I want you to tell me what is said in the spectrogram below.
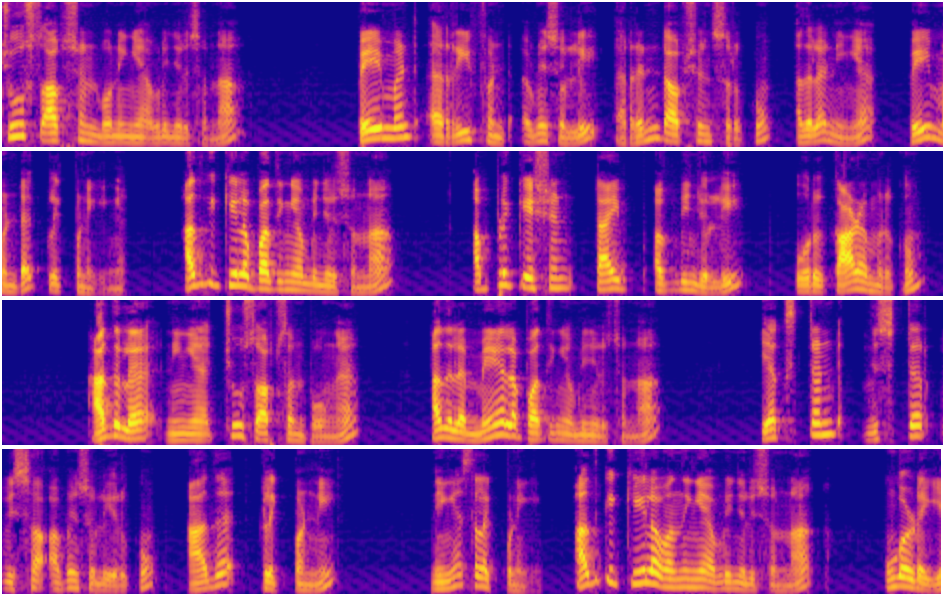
சூஸ் ஆப்ஷன் போனீங்க அப்படின்னு சொல்லி சொன்னால் பேமெண்ட் ரீஃபண்ட் அப்படின்னு சொல்லி ரெண்டு ஆப்ஷன்ஸ் இருக்கும். அதில் நீங்கள் பேமெண்ட்டை கிளிக் பண்ணிக்கிங்க. அதுக்கு கீழே பார்த்தீங்க அப்படின்னு சொல்லி சொன்னால் அப்ளிகேஷன் டைப் அப்படின்னு சொல்லி ஒரு காலம் இருக்கும். அதில் நீங்கள் சூஸ் ஆப்ஷன் போங்க. அதில் மேலே பார்த்தீங்க அப்படின்னு சொல்லி சொன்னால் எக்ஸ்டண்ட் விசிட்டர் விசா அப்படின்னு சொல்லி இருக்கும். அதை கிளிக் பண்ணி நீங்கள் செலக்ட் பண்ணிக்கங்க. அதுக்கு கீழே வந்தீங்க அப்படின்னு சொல்லி சொன்னால் உங்களுடைய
